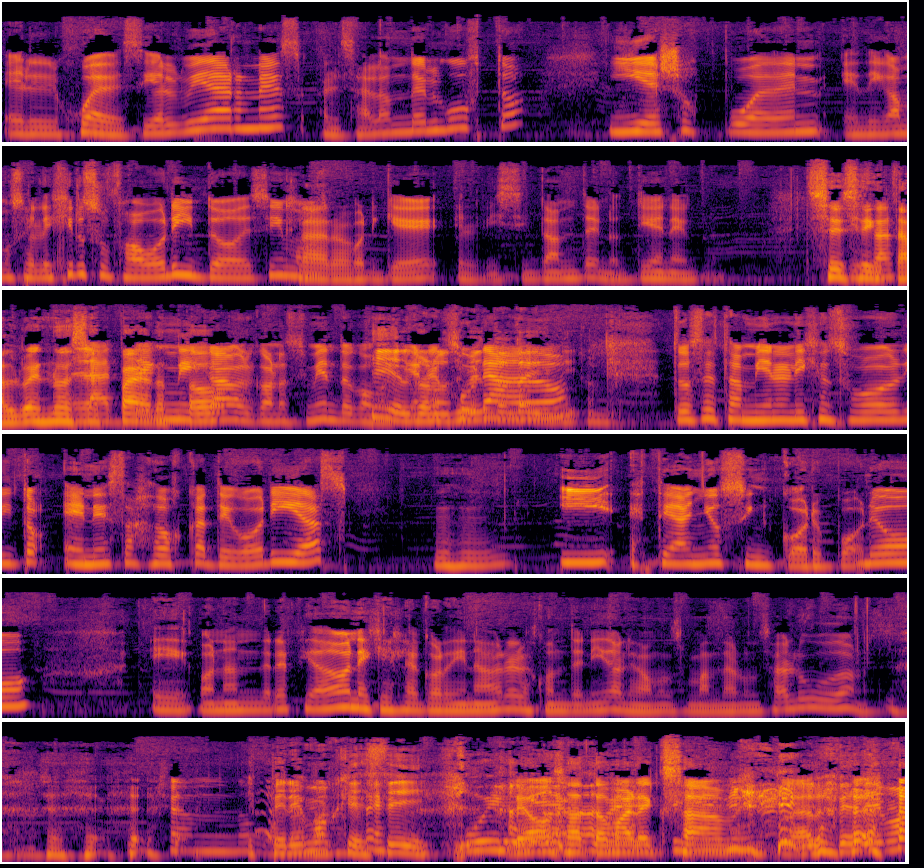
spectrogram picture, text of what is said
el jueves y el viernes al Salón del Gusto y ellos pueden, eh, digamos, elegir su favorito, decimos, Claro. porque el visitante no tiene Sí, sí, tal vez no es la experto. técnica o el conocimiento como Sí, el conocimiento jurado. técnico. Entonces también eligen su favorito en esas dos categorías y este año se incorporó eh, con Andrés Fiadones, que es la coordinadora de los contenidos, le vamos a mandar un saludo. no sé si nos está escuchando. Esperemos que sí. Le vamos a tomar examen, claro. Esperemos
